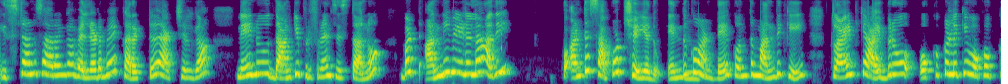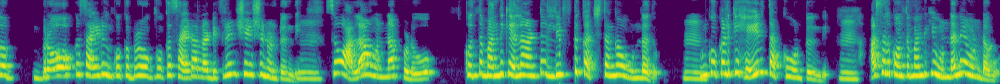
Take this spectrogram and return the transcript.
ఇష్టానుసారంగా వెళ్ళడమే కరెక్ట్ యాక్చువల్గా. నేను దానికి ప్రిఫరెన్స్ ఇస్తాను. బట్ అన్ని వేళలా అది అంటే సపోర్ట్ చేయదు ఎందుకు Hmm. అంటే కొంతమందికి క్లయింట్కి ఐబ్రో ఒక్కొక్కళ్ళకి ఒక్కొక్క బ్రో ఒక సైడ్ ఇంకొక బ్రో ఇంకొక సైడ్ అలా డిఫరెన్షియేషన్ ఉంటుంది. సో అలా ఉన్నప్పుడు కొంతమందికి ఎలా అంటే లిఫ్ట్ ఖచ్చితంగా ఉండదు. ఇంకొకరికి హెయిర్ తక్కువ ఉంటుంది. అసలు కొంతమందికి ఉండనే ఉండవు.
